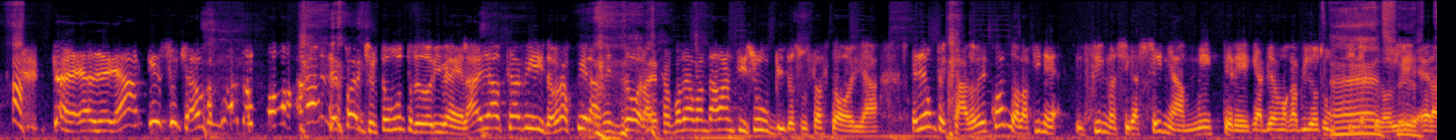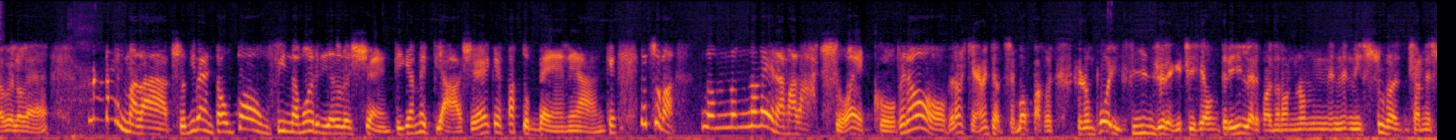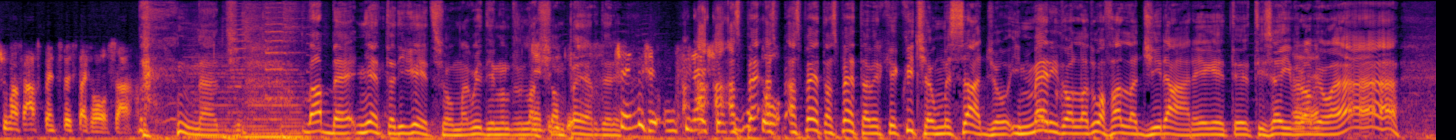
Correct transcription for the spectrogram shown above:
cioè eh, ah, che succede? Guarda un po' e poi a un certo punto te lo rivela. E ho capito però qui era mezz'ora che potevamo andare avanti subito su sta storia. Ed è un peccato perché quando alla fine il film si rassegna a ammettere che abbiamo capito tutti eh, che quello certo. lì era quello che è non è malaccio diventa diventa un po' un film d'amore di adolescenti che a me piace, eh, che è fatto bene anche. Insomma, non, non, non era malaccio, ecco, però, però chiaramente non, si può, cioè non puoi fingere che ci sia un thriller quando non, non, nessuno, c'è nessuna suspense per questa cosa. Vabbè, niente di che, insomma, quindi non lasciamo perdere. C'è invece un finesco. Aspe- punto... Aspetta, aspetta, perché qui c'è un messaggio in merito alla tua falla girare, che te, ti sei proprio. Eh. Eh,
